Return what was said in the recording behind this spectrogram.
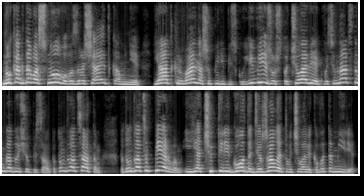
Но когда вас снова возвращает ко мне, я открываю нашу переписку и вижу, что человек в 18 году еще писал, потом в 20 потом в 21 и я 4 года держала этого человека в этом мире.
